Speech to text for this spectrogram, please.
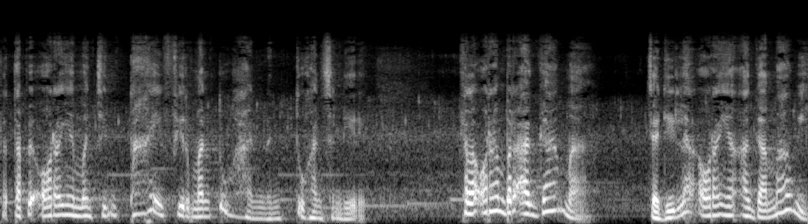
tetapi orang yang mencintai firman Tuhan dan Tuhan sendiri. Kalau orang beragama, jadilah orang yang agamawi.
